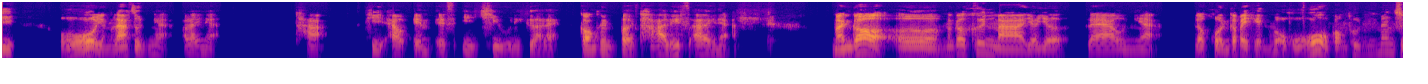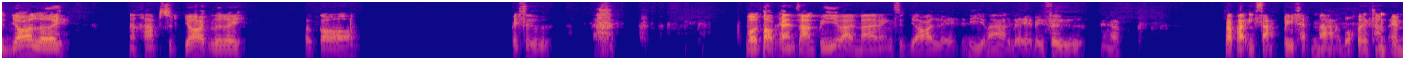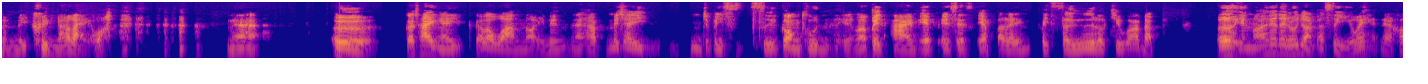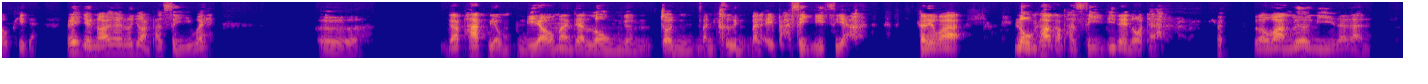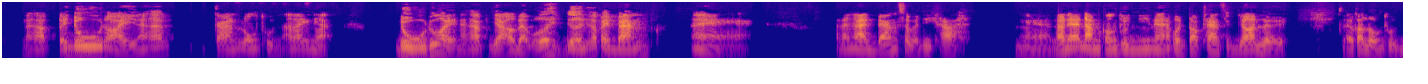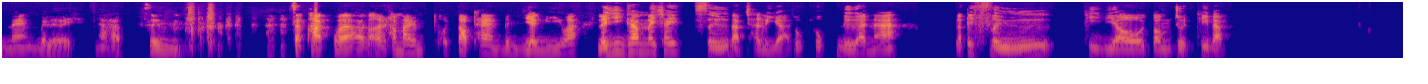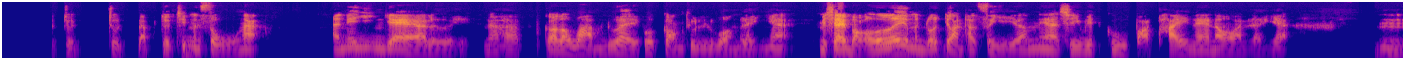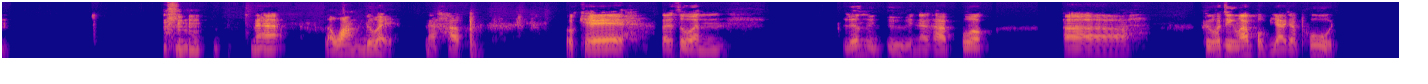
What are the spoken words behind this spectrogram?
โอ้อย่างล่าสุดเนี่ย อะไรเนี่ย TLMSEQ นี่คืออะไร กองทุนเปิดทาริสอะไรเนี่ย มันก็ เออ มันก็ขึ้นมาเยอะๆแล้วอย่างเงี้ย แล้วคนก็ไปเห็นว่าโอ้โหกองทุนนี้แม่งสุดยอดเลยนะครับ สุดยอดเลย แล้วก็ ไปซื้อผลตอบแทนสามปีที่ผ่านมาแม่งสุดยอดเลย ดีมากเลยไปซื้อนะครับสักพักอีกสามปีถัดมา บอกว่าทำไมมันไม่ขึ้นเท่าไหร่วะนะฮะเออ ก็ใช่ไง ก็ระวังหน่อยหนึ่งนะครับ ไม่ใช่จะไปซื้อกองทุนเห็นว่าเป็น IMF SSF อะไรไปซื้อแล้วคิดว่าแบบ เอออย่างน้อยก็ได้ลดหย่อนภาษีเว้ยเนี่ยเขาคิดเฮ้ยอย่างน้อยก็ได้ลดหย่อนภาษีเว้ยเออแล้วพักเดี๋ยวเดี๋ยวมันจะลงจนจนมันคืนมันไอภาษีที่เสียเขาเรียกว่า ลงเท่ากับภาษีที่ได้ลดอะระวังเรื่องนี้แล้วกันนะครับ ไปดูหน่อยนะครับ การลงทุนอะไรเนี่ย ดูด้วยนะครับ อย่าเอาแบบเอ้ยเดินเข้าไปแบงค์แหมพนักงานแบงค์สวัสดีค่ะเราแนะนำกองทุนนี้นะผลตอบแทนสุดยอดเลย แล้วก็ลงทุนแม่งไปเลยนะครับ ซึ่งสักพักว่าเออทำไมผลตอบแทนเป็นเยี่ยงนี้วะ แล้วยิ่งถ้าไม่ใช่ซื้อแบบเฉลี่ยทุก ๆ เดือนนะ แล้วไปซื้อทีเดียวตรงจุดที่แบบ จุดจุดแบบจุดที่มันสูงอะ่ะ อันนี้ยิ่งแย่เลยนะครับ ก็ระวังด้วยพวกกองทุนรวมอะไรเงี้ย ไม่ใช่บอกเอ้ย มันลดหย่อนภาษีแล้วเนี่ย ชีวิตกูปลอดภัยแน่นอนอะไรเงี้ย อืม นะฮะระวังด้วยนะครับ โอเค แต่ส่วนเรื่องอื่น ๆนะครับ พวกเอ่อคือจริงว่าผมอยากจะพูด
